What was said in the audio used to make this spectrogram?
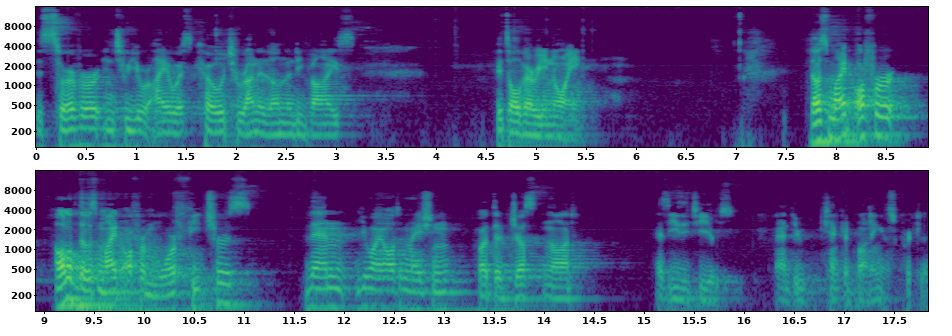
the server into your iOS code to run it on the device. It's all very annoying. Those might offer, all of those might offer more features than UI automation, but they're just not as easy to use, and you can't get running as quickly.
